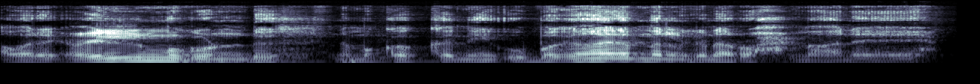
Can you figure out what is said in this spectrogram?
അവരെ എൽമ കൊണ്ട് നമുക്കൊക്കെ നീ ഉപകാരം നൽകണ റഹ്മാനെ.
